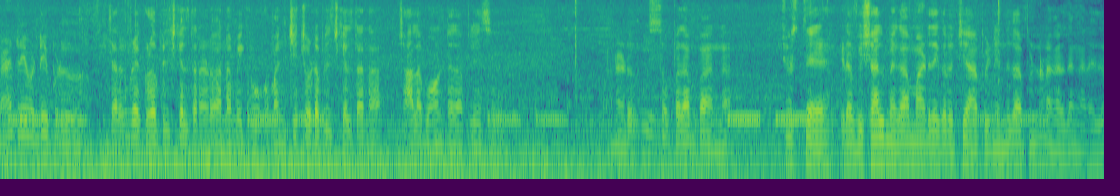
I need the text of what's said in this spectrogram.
మ్యాటర్ ఏమంటే ఇప్పుడు చరణ్ బ్రేక్ కూడా పిలుచుకెళ్తున్నాడు. అన్న మీకు ఒక మంచి చోట పిలుచుకెళ్తానా? చాలా బాగుంటుంది ఆ ప్లేస్ అన్నాడు. సో పదంపా అన్న. చూస్తే ఇక్కడ విశాల్ మెగా మార్ట్ దగ్గర వచ్చి ఆపిండు. ఎందుకు ఆపిండో నాకు అర్థం కాలేదు.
